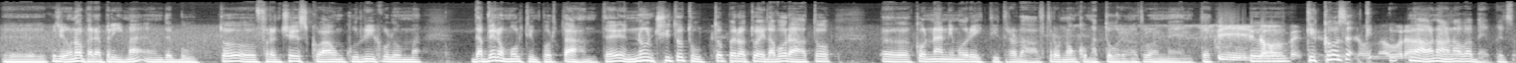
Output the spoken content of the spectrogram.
eh, così, un'opera prima, è un debutto. Francesco ha un curriculum davvero molto importante. Non cito tutto, però tu hai lavorato eh, con Nanni Moretti, tra l'altro, non come attore naturalmente. Sì, no, uh, vabbè, che cosa... Che, no, no, no, vabbè. Penso,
